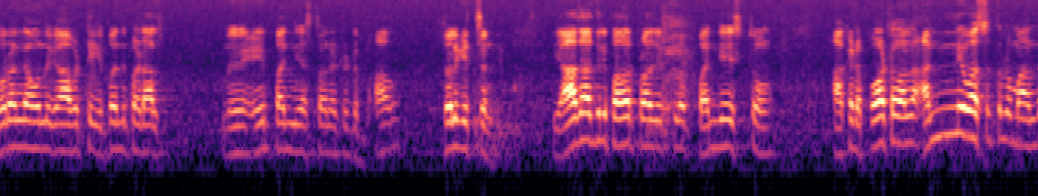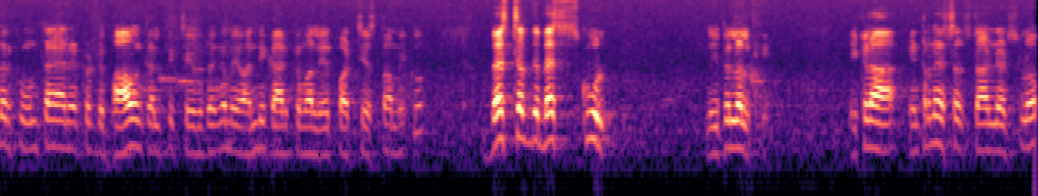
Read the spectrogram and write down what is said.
దూరంగా ఉంది కాబట్టి ఇబ్బంది పడాలి. మేము ఏం పని చేస్తాం అనేటువంటి భావం తొలగించండి. యాదాద్రి పవర్ ప్రాజెక్టులో పనిచేయటం అక్కడ పోవటం వల్ల అన్ని వసతులు మా అందరికీ ఉంటాయనేటువంటి భావం కల్పించే విధంగా మేము అన్ని కార్యక్రమాలు ఏర్పాటు చేస్తాం మీకు. Best of the best school మీ పిల్లలకి. ఇక్కడ ఇంటర్నేషనల్ స్టాండర్డ్స్లో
